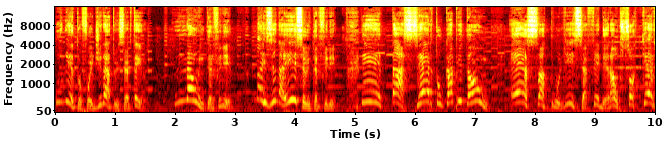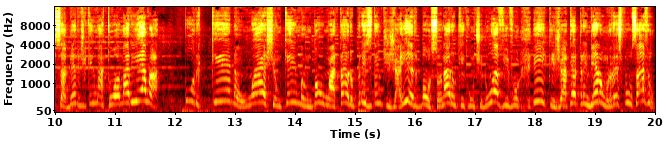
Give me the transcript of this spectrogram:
o mito foi direto e certeiro. Não interferir. Mas e daí se eu interferir? E tá certo o capitão! Essa Polícia Federal só quer saber de quem matou a Mariela. Por que não acham quem mandou matar o presidente Jair Bolsonaro, que continua vivo e que já até prenderam o responsável?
